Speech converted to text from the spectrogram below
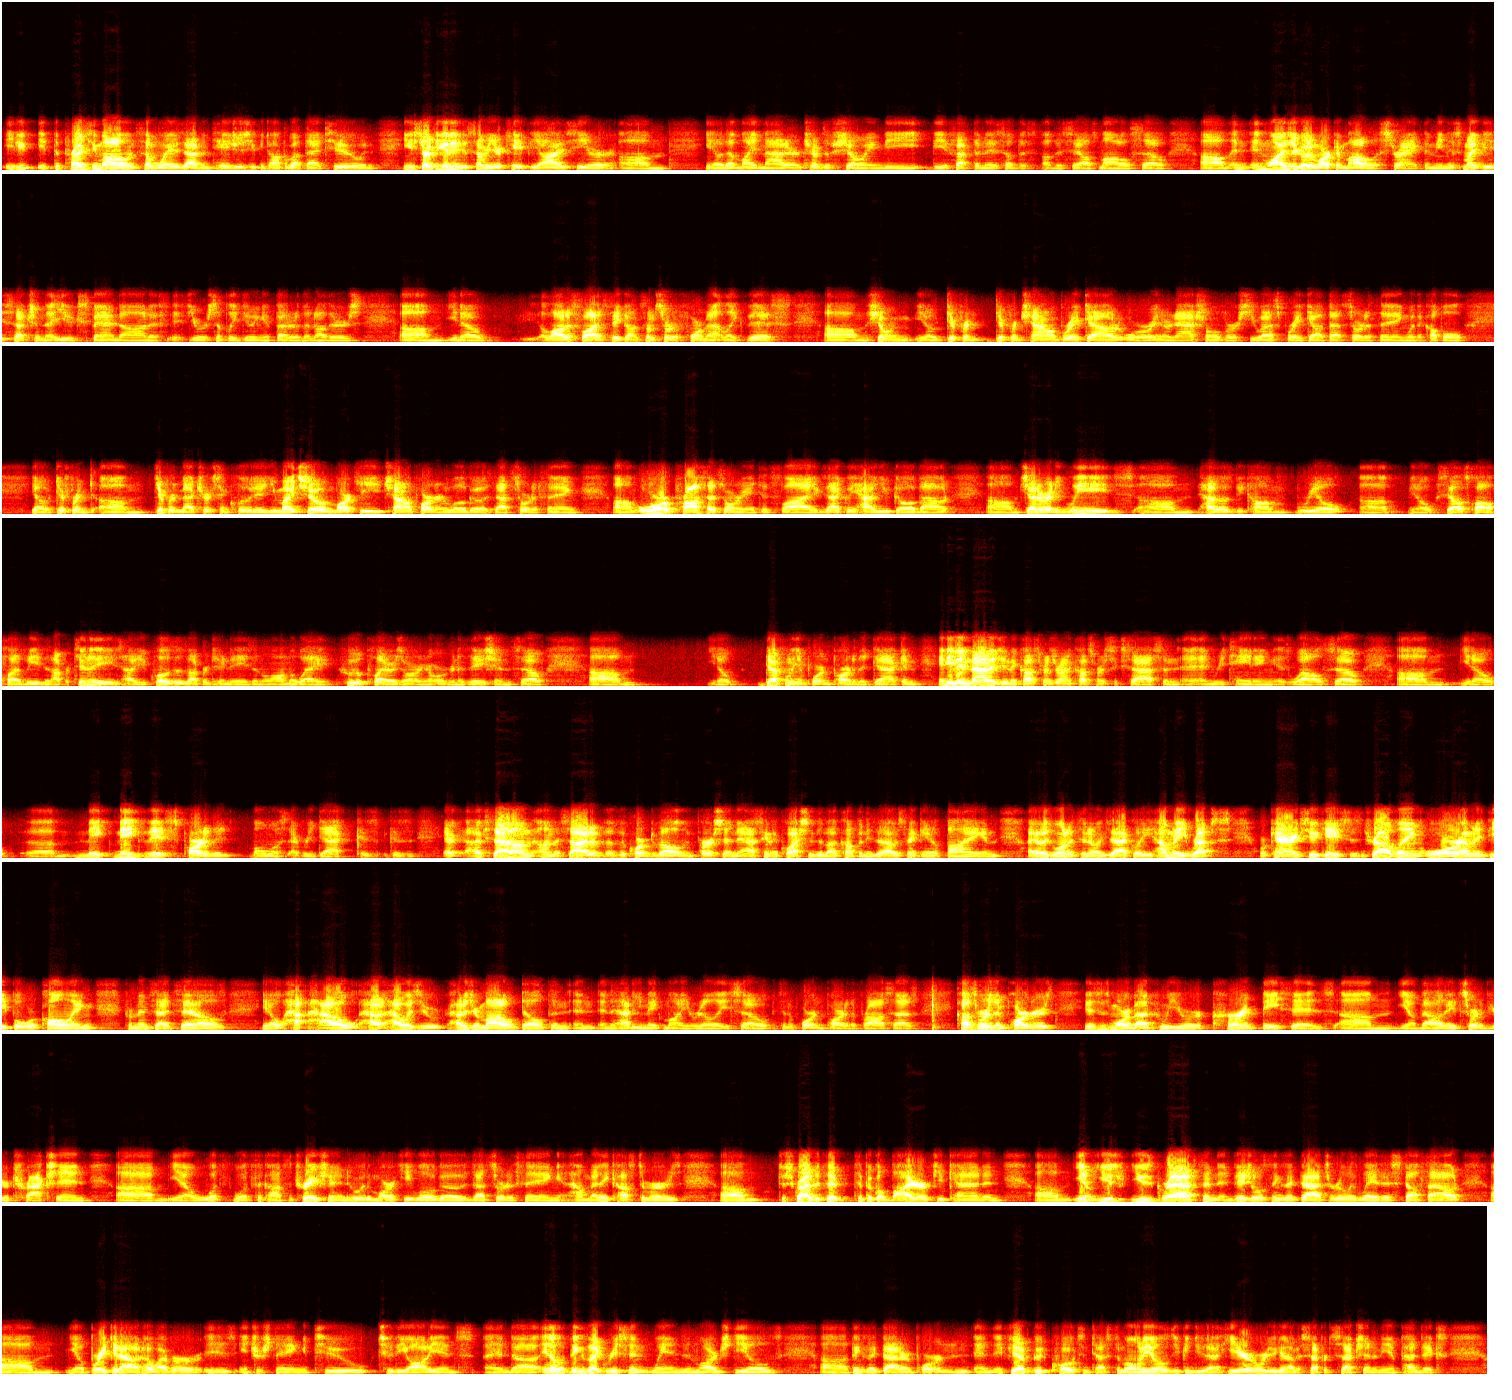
If the pricing model in some way is advantageous, you can talk about that too. And you start to get into some of your KPIs here, um, you know, that might matter in terms of showing the effectiveness of the sales model. So, um, and why is your go-to-market model a strength? I mean, this might be a section that you expand on if you're simply doing it better than others. Um, you know, a lot of slides take on some sort of format like this, showing, you know, different channel breakout or international versus U.S. breakout, that sort of thing, with a couple, you know, different um, different metrics included. You might show marquee channel partner logos, that sort of thing, um, or a process-oriented slide, exactly how you go about um, generating leads, how those become real, uh, you know, sales qualified leads and opportunities, how you close those opportunities, and along the way, who the players are in your organization. You know, definitely important part of the deck. And, and even managing the customers around customer success and and retaining as well. So, um, you know, uh, make make this part of the almost every deck because I've sat on the side of the corp development person asking the questions about companies that I was thinking of buying, and I always wanted to know exactly how many reps were carrying suitcases and traveling, or how many people were calling from inside sales. You know, how how how is your how did your model built and, and, and how do you make money really? So it's an important part of the process. Customers and partners, this is more about who your current base is. Um, you know, validate sort of your traction. Um, you know, what's what's the concentration? Who are the marquee logos? That sort of thing. How many customers? Um, describe the typical buyer if you can. And you know, use use graphs and visuals, things like that to really lay this stuff out. You know, break it out however is interesting to the audience. And uh, you know, things like recent wins and large deals, Uh, things like that are important. And if you have good quotes and testimonials, you can do that here, or you can have a separate section in the appendix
